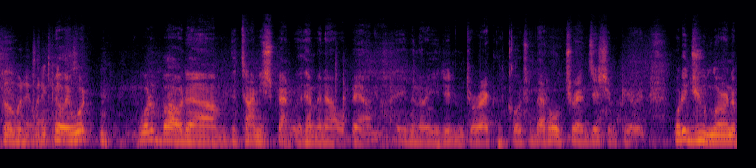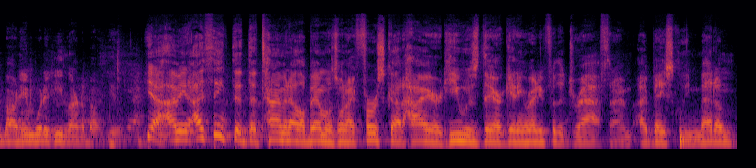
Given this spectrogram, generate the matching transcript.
Bill, when it, when it Billy, comes what, what about um, the time you spent with him in Alabama, even though you didn't directly coach him, that whole transition period? What did you learn about him? What did he learn about you? Yeah, I mean, I think that the time in Alabama was when I first got hired. He was there getting ready for the draft. I, I basically met him.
